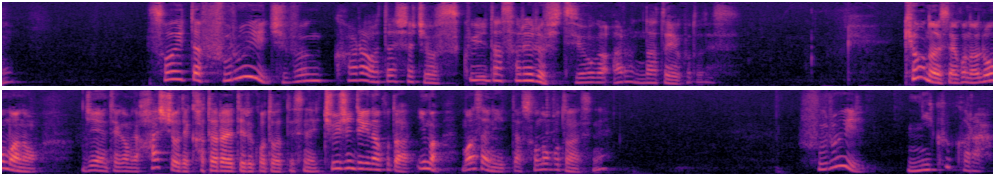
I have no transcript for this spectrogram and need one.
ねそういった古い自分から私たちを救い出される必要があるんだということです。今日のですね、このローマのジェーン手紙の8章で語られていることはですね、中心的なことは今まさに言ったそのことなんですね。古い肉から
